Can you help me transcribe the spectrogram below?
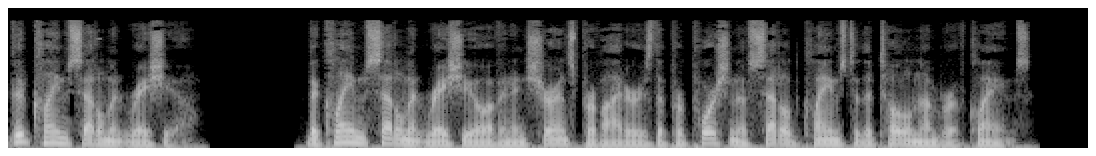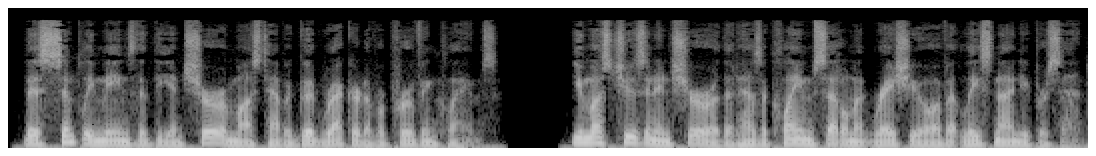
Good claim settlement ratio. The claim settlement ratio of an insurance provider is the proportion of settled claims to the total number of claims. This simply means that the insurer must have a good record of approving claims. You must choose an insurer that has a claim settlement ratio of at least 90%.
